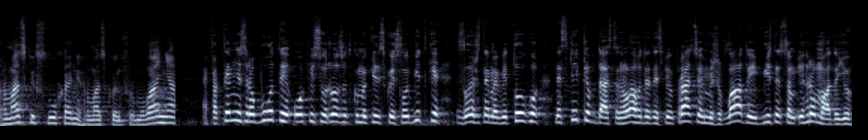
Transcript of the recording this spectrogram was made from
громадських слухань, громадського інформування. Ефективність роботи офісу розвитку Микільської Слобідки залежатиме від того, наскільки вдасться налагодити співпрацю між владою, бізнесом і громадою.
